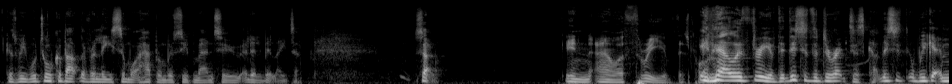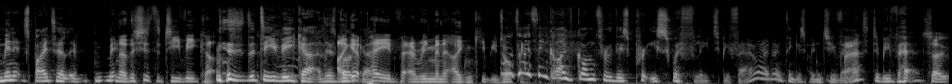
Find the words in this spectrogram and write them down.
because we will talk about the release and what happened with Superman two a little bit later. So In hour three of this podcast. in hour three of the, this is the director's cut. This is we get minutes by tele. Mi- no, this is the TV cut. This is the TV cut. I get paid for every minute I can keep you Well, talking. I think I've gone through this pretty swiftly. To be fair, I don't think it's been too Fair. bad. To be fair, So,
